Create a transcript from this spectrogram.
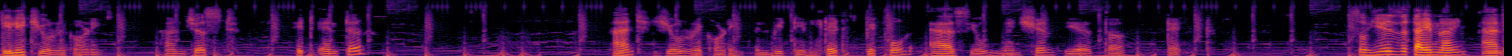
delete your recording and just hit enter and your recording will be deleted before as you mention here the date so here's the timeline and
